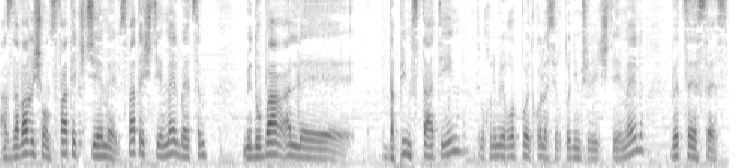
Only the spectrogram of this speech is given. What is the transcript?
אז דבר ראשון, שפת HTML. שפת HTML בעצם מדובר על uh, דפים סטטיים, אתם יכולים לראות פה את כל הסרטונים של HTML ו-CSS.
